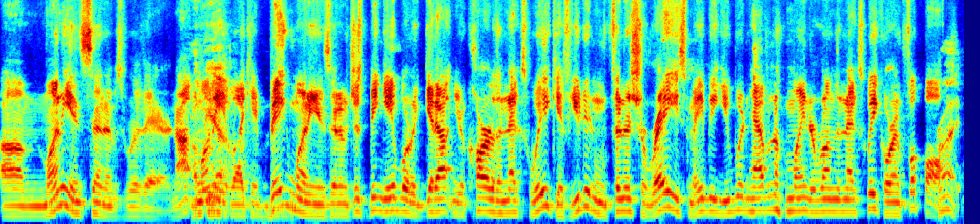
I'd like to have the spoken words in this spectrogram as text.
um, money incentives were there, not oh, money yeah. like a big money incentive, just being able to get out in your car the next week. If you didn't finish a race, maybe you wouldn't have enough money to run the next week. Or in football, right?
